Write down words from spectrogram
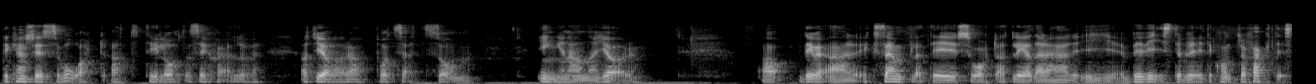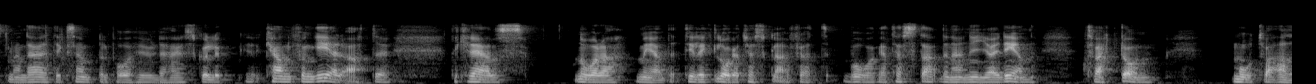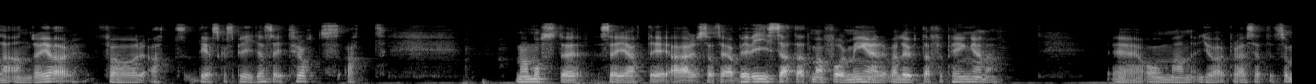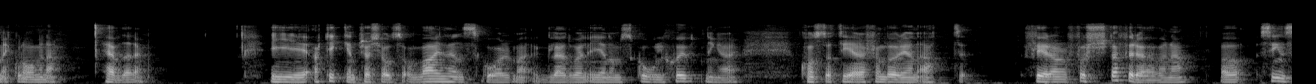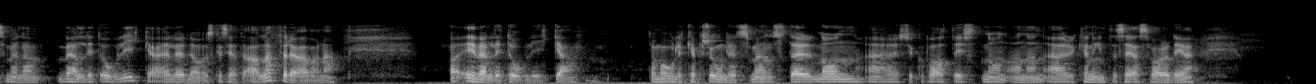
det kanske är svårt att tillåta sig själv att göra på ett sätt som ingen annan gör. Ja, det är exemplet. Det är svårt att leda det här i bevis. Det blir lite kontrafaktiskt. Men det här är ett exempel på hur det här skulle, kan fungera. Att det, det krävs några med tillräckligt låga trösklar för att våga testa den här nya idén. Tvärtom mot vad alla andra gör. För att det ska sprida sig trots att man måste säga att det är så att säga bevisat att man får mer valuta för pengarna Eh, om man gör på det här sättet som ekonomerna hävdade. I artikeln Thresholds of Violence går Gladwell igenom skolskjutningar konstaterar från början att flera av de första förövarna var sinsemellan väldigt olika, eller jag ska säga att alla förövarna är väldigt olika. De har olika personlighetsmönster, någon är psykopatisk, någon annan är, kan inte sägas vara det.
